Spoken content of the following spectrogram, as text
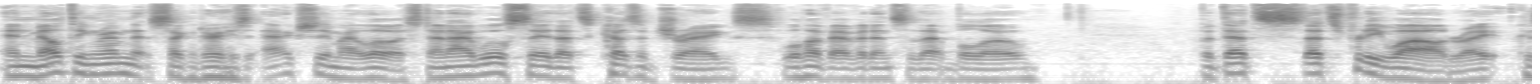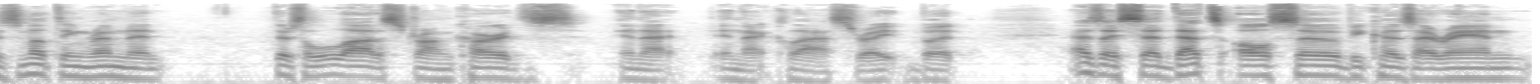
and melting remnant secondary is actually my lowest, and I will say that's because of dregs. We'll have evidence of that below, but that's that's pretty wild, right? Because melting remnant, there's a lot of strong cards in that in that class, right? But as I said, that's also because I ran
